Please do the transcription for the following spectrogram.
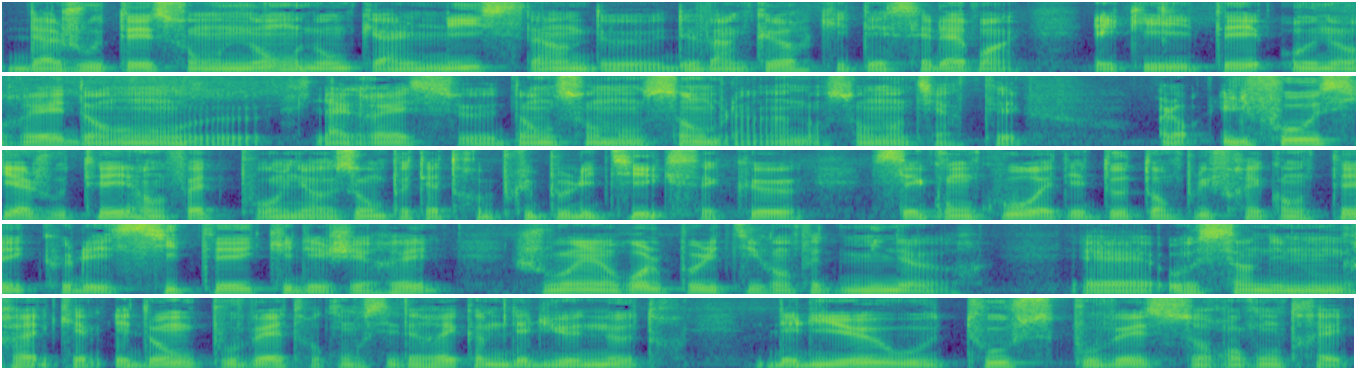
d'ajouter son nom donc à une liste hein, de, vainqueurs qui étaient célèbres et qui étaient honorés dans euh, la Grèce dans son ensemble, hein, dans son entièreté. Alors, il faut aussi ajouter, en fait, pour une raison peut-être plus politique, c'est que ces concours étaient d'autant plus fréquentés que les cités qui les géraient jouaient un rôle politique en fait mineur. Euh, au sein du monde grec et donc pouvaient être considérés comme des lieux neutres, des lieux où tous pouvaient se rencontrer.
